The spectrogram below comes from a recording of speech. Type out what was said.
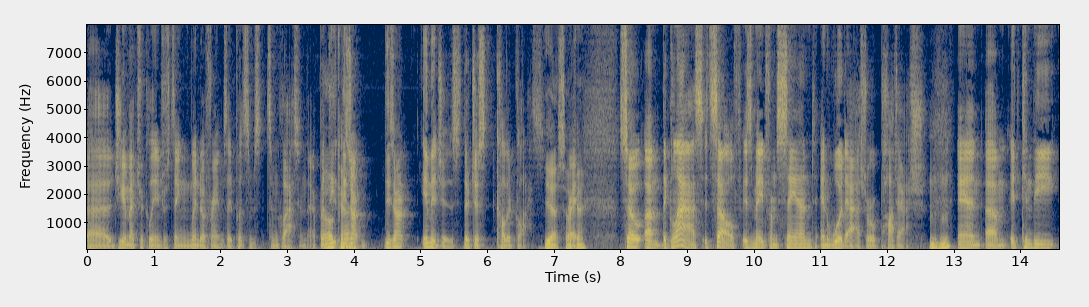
uh, geometrically interesting window frames. They put some some glass in there, but these, these aren't these aren't images; they're just colored glass. Yes. Right. Okay. So um, the glass itself is made from sand and wood ash or potash, mm-hmm. and um, it can be.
